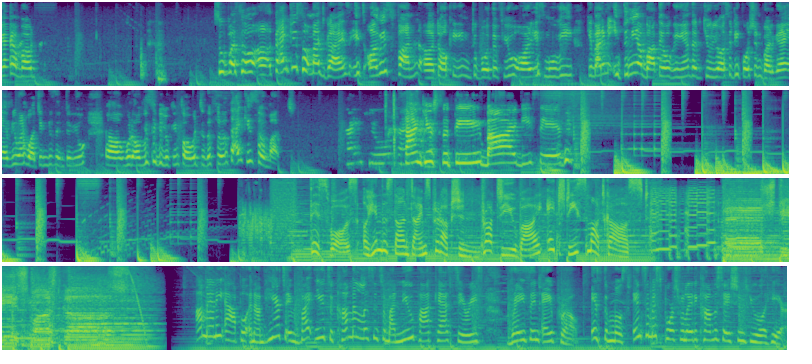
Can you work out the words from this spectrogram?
Super. So, uh, thank you so much, guys. It's always fun uh, talking to both of you. और इस movie के बारे में इतनी अब बातें हो गई हैं that curiosity quotient बढ़ गया है. Everyone watching this interview uh, would obviously be looking forward to the film. Thank you so much. Thank you. Thank thank you, Suti. Bye. Be safe. This was a Hindustan Times production brought to you by HT Smartcast. HT Smartcast. I'm Annie Apple, and I'm here to invite you to come and listen to my new podcast series, Raising a Pro. It's the most intimate sports related conversations you will hear.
